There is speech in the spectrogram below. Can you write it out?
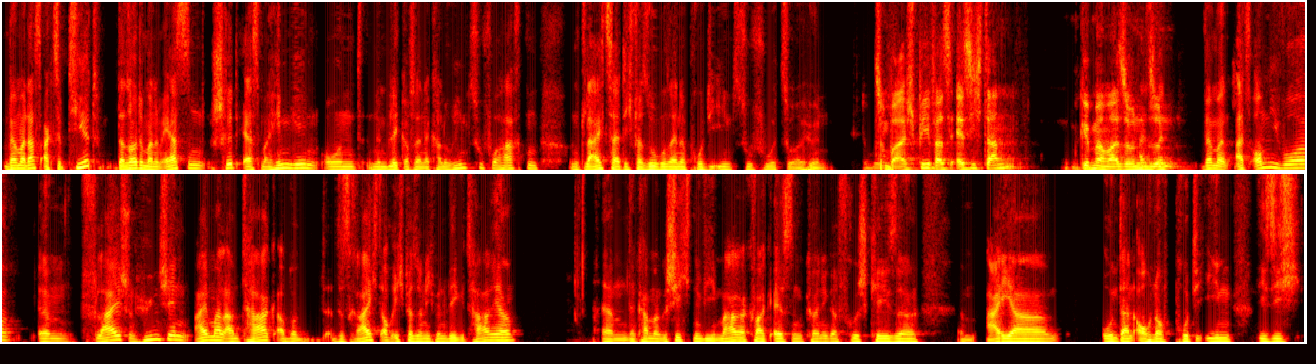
Wenn man das akzeptiert, dann sollte man im ersten Schritt erstmal hingehen und einen Blick auf seine Kalorienzufuhr achten und gleichzeitig versuchen, seine Proteinzufuhr zu erhöhen. Zum Beispiel, was esse ich dann? Gib mir mal so ein. Also wenn, wenn man als Omnivor ähm, Fleisch und Hühnchen einmal am Tag, aber das reicht auch. Ich persönlich bin Vegetarier. Ähm, dann kann man Geschichten wie Magerquark essen, Königer Frischkäse, ähm, Eier und dann auch noch Protein, die sich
